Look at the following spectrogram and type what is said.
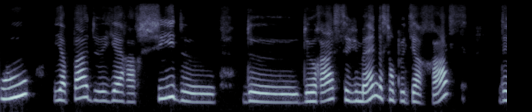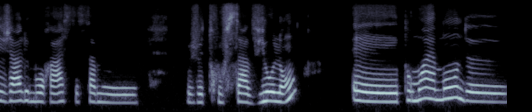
où il n'y a pas de hiérarchie de, de, de race humaine, si on peut dire race. Déjà, le mot race, ça me, je trouve ça violent. Et pour moi, un monde,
